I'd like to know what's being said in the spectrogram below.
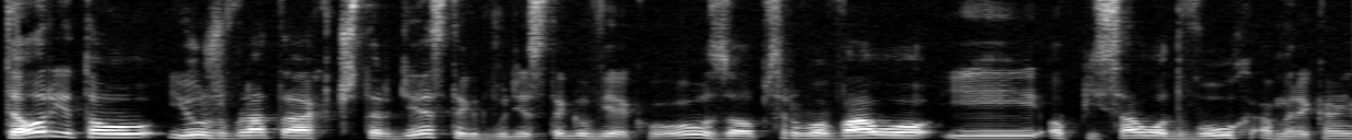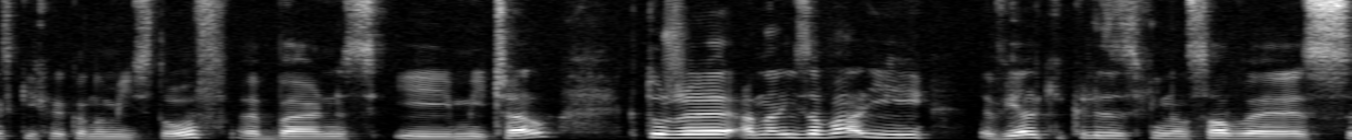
Teorię tą już w latach 40. XX wieku zaobserwowało i opisało dwóch amerykańskich ekonomistów, Burns i Mitchell, którzy analizowali wielki kryzys finansowy z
